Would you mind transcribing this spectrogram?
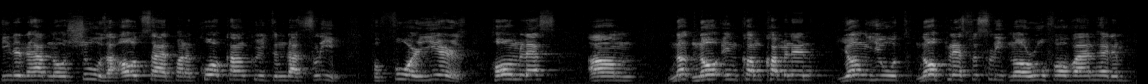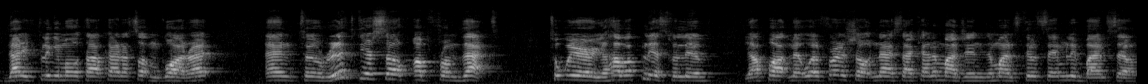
He didn't have no shoes. Outside on a cold concrete in that sleep for four years. Homeless, um, not no income coming in, young youth, no place for sleep, no roof over him head, him, daddy fling him out, all kind of something going, right? And to lift yourself up from that to where you have a place to live, your apartment well furnished out nice, I can imagine the man still same live by himself.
